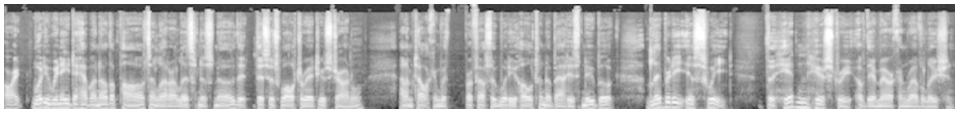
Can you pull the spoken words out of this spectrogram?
All right, Woody, we need to have another pause and let our listeners know that this is Walter Edgar's Journal, and I'm talking with Professor Woody Holton about his new book, Liberty is Sweet: The Hidden History of the American Revolution.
